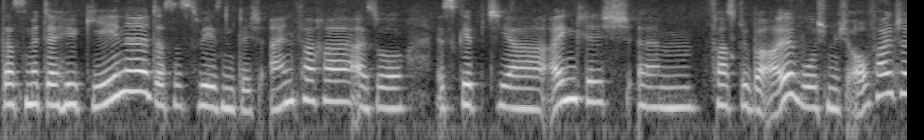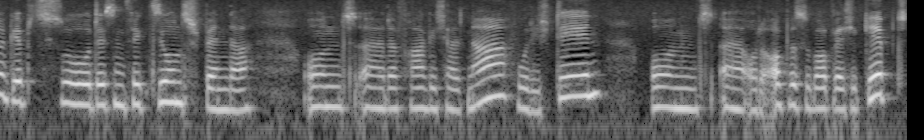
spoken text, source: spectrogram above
Das mit der Hygiene, das ist wesentlich einfacher. Also es gibt ja eigentlich ähm, fast überall, wo ich mich aufhalte, gibt es so Desinfektionsspender. Und äh, da frage ich halt nach, wo die stehen und äh, oder ob es überhaupt welche gibt.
